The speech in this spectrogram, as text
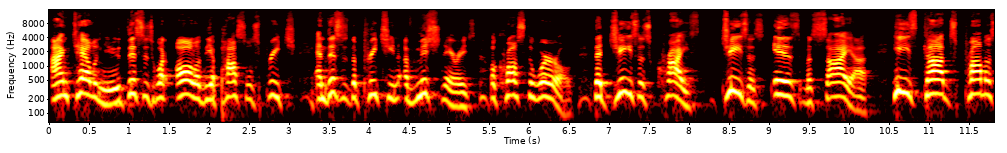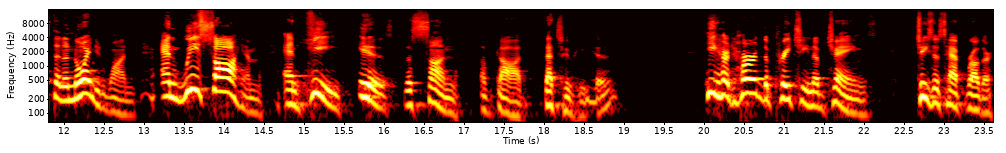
I'm telling you, this is what all of the apostles preach, and this is the preaching of missionaries across the world that Jesus Christ, Jesus is Messiah, He's God's promised and anointed one. And we saw him, and he is the Son of God. That's who he is. He had heard the preaching of James, Jesus' half brother.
